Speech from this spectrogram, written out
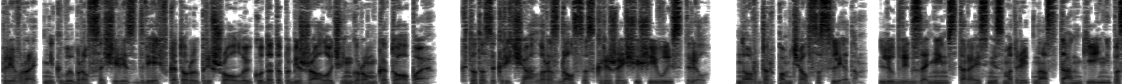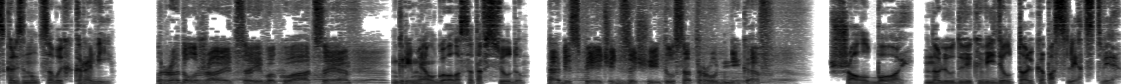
Привратник выбрался через дверь, в которую пришел, и куда-то побежал, очень громко топая. Кто-то закричал, раздался скрежещущий выстрел. Нордер помчался следом. Людвиг за ним, стараясь не смотреть на останки и не поскользнуться в их крови. «Продолжается эвакуация», — гремел голос отовсюду. «Обеспечить защиту сотрудников». Шел бой, но Людвиг видел только последствия.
